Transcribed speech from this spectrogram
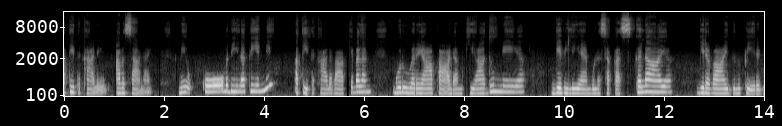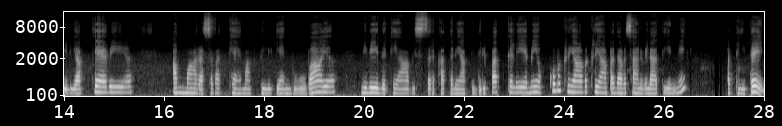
අතීත කාලයෙන් අවසానයි. මේ ඔක්කොම දීලා තියෙන්නේ අතීත කාල වාක්‍ය බලන්න. ගුරුවරයා පාඩම් කියා දුන්නේය. ගෙවිලි ඈඹුල සකස් කළාය. ගිරවා ඉදුණු පේරගෙඩියක් කෑවේය. අම්මා රසවත් කෑමක් පිළිගැන්වූවාය. නිවේදකයා විස්තර කතනයක් ඉදිරිපත් කළේ මේ ඔක්කොම ක්‍රියාව ක්‍රියාපද අවසාන වෙලා තියෙන්නේ අතීතයෙන්.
